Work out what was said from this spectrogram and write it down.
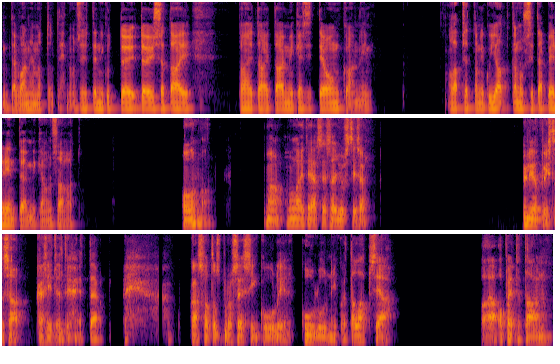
mitä vanhemmat on tehnyt. On se sitten niin kuin tö, töissä tai, tai, tai, tai mikä sitten onkaan, niin lapset on niin kuin jatkanut sitä perintöä, mikä on saatu. On, on. Mä, mulla itse asiassa justiinsa yliopistossa käsitelty, että kasvatusprosessiin kuuluu, kuuluu niin kuin, että lapsia opetetaan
